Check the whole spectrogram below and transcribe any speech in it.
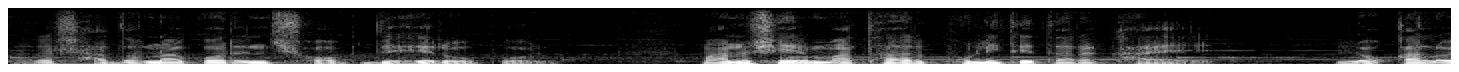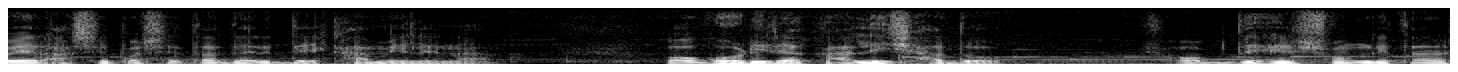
তারা সাধনা করেন সব দেহের ওপর। মানুষের মাথার খুলিতে তারা খায়, লোকালয়ের আশেপাশে তাদের দেখা মেলে না। অঘরীরা কালী সাধক, সব দেহের সঙ্গে তারা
